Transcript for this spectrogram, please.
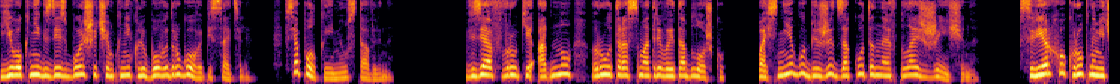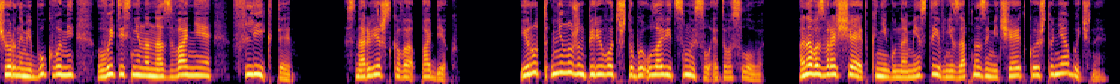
Его книг здесь больше, чем книг любого другого писателя. Вся полка ими уставлена. Взяв в руки одну, Рут рассматривает обложку. По снегу бежит закутанная в плащ женщина. Сверху крупными черными буквами вытеснено название «Фликте» с норвежского «побег». И Рут не нужен перевод, чтобы уловить смысл этого слова. Она возвращает книгу на место и внезапно замечает кое-что необычное.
